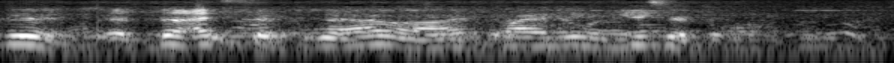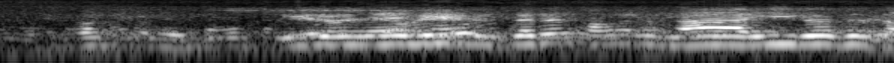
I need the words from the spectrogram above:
ఈ రోజు కూడా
